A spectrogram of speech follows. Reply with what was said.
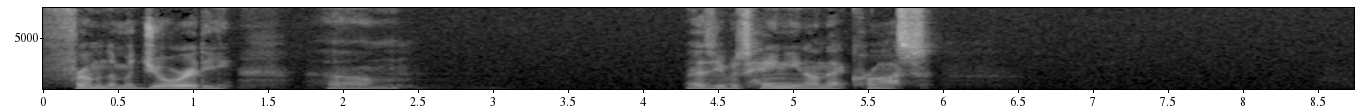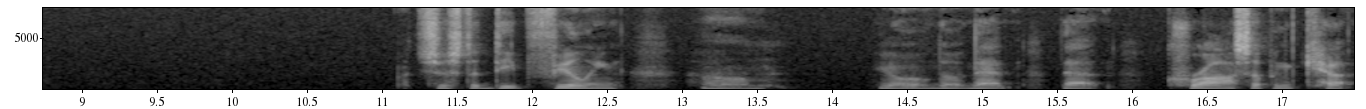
from the majority um, as he was hanging on that cross. It's just a deep feeling, um, you know, the, that that cross up in Ca-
